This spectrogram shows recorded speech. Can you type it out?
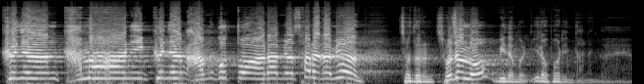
그냥 가만히 그냥 아무것도 안 하며 살아가면 저들은 저절로 믿음을 잃어버린다는 거예요.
